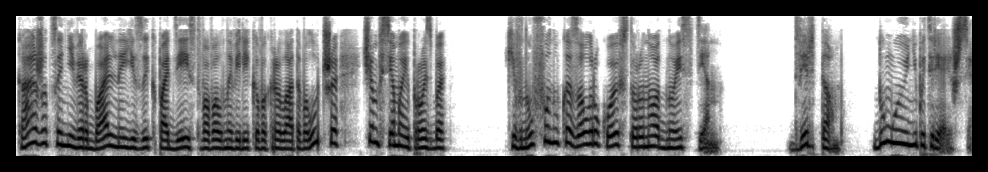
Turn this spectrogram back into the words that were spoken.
Кажется, невербальный язык подействовал на великого крылатого лучше, чем все мои просьбы — Кивнув, он указал рукой в сторону одной из стен. «Дверь там. Думаю, не потеряешься».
